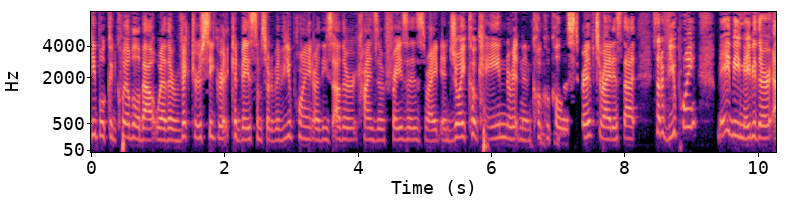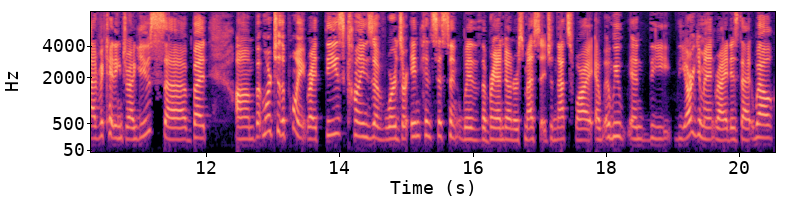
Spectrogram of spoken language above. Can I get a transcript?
people could quibble about whether Victor's Secret conveys some sort of a viewpoint or these other kinds of phrases, right? Enjoy cocaine written in Coca Cola mm-hmm. script, right? Is that is that a viewpoint? Maybe, maybe they're advocating drug use, uh, but um, but more to the point, right? These kinds of words are inconsistent with the brand owner's message, and that's why. And we and the the argument, right, is that well,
